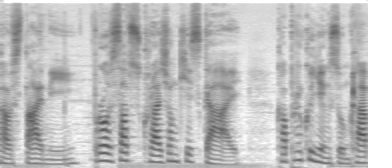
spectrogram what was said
ข่าวสไตล์นี้ โปรด subscribe ช่อง Kiss Guy ขอบพระคุณอย่างสูงครับ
